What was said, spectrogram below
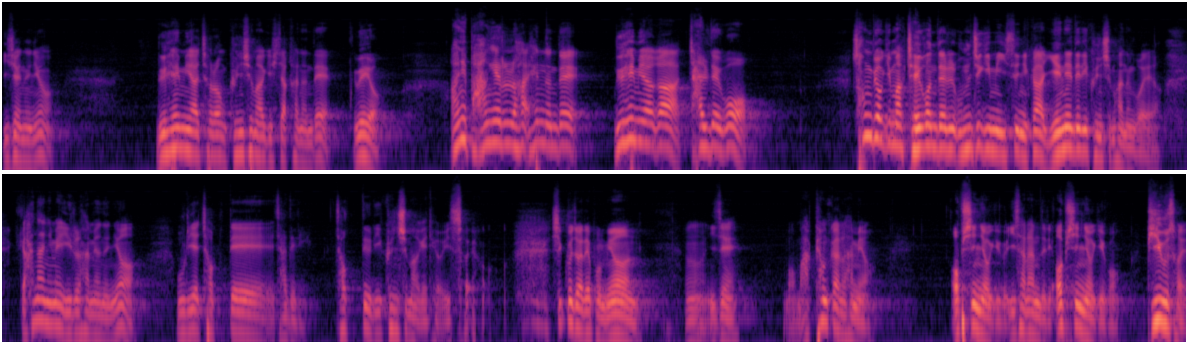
이제는요. 느헤미야처럼 근심하기 시작하는데 왜요? 아니 방해를 하- 했는데 느헤미야가 잘 되고 성벽이 막 재건될 움직임이 있으니까 얘네들이 근심하는 거예요. 그러니까 하나님의 일을 하면은요. 우리의 적대자들이 적들이 근심하게 되어 있어요. 19절에 보면 어, 이제 뭐 막 평가를 하며 업신여기고 이 사람들이 업신여기고 비웃어요.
